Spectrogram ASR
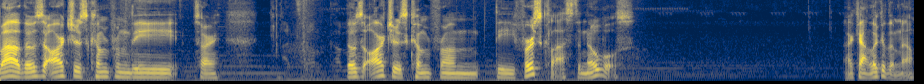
Wow, those archers come from the... Sorry. Those archers come from the first class, the nobles. I can't look at them now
